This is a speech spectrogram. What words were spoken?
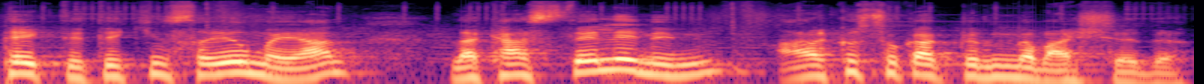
pek de tekin sayılmayan La Castellani'nin arka sokaklarında başladı.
